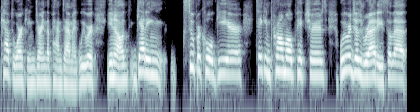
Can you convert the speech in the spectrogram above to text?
kept working during the pandemic. We were, you know, getting super cool gear, taking promo pictures. We were just ready so that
